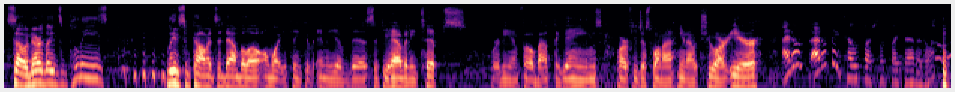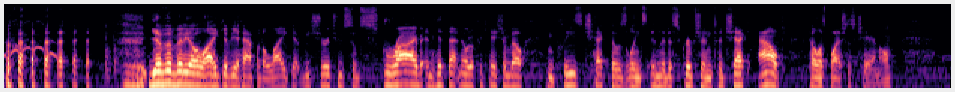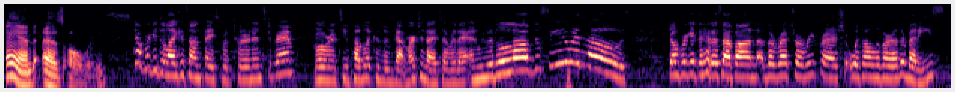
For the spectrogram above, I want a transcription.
So, nerdlings, please leave some comments down below on what you think of any of this. If you have any tips or any info about the games, or if you just want to, you know, chew our ear, I don't. I don't think Telesplash looks like that at all. give the video a like if you happen to like it. Be sure to subscribe and hit that notification bell. And please check those links in the description to check out Telesplash's channel. And as always, don't forget to like us on Facebook, Twitter, and Instagram. Go over to TeePublic because we've got merchandise over there, and we would love to see you in those. Don't forget to hit us up on the Retro Refresh with all of our other buddies.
